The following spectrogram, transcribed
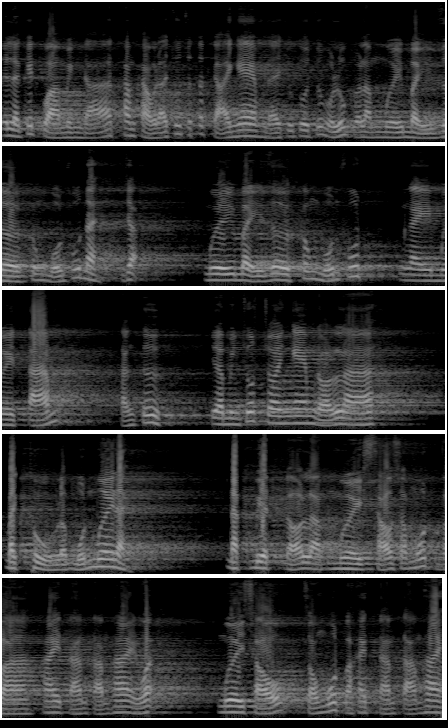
đây là kết quả mình đã tham khảo đã chốt cho tất cả anh em. Đấy, chúng tôi chốt vào lúc đó là 17 giờ 04 phút này. Chưa? 17 giờ 04 phút ngày 18 tháng 4 thì à, mình chốt cho anh em đó là bạch thủ là 40 này. Đặc biệt đó là 1661 và 2882 đúng không ạ? 16 61 và 2882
